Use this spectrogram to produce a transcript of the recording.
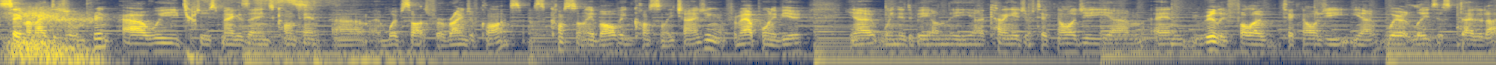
CMMA Digital and Print, uh, we produce magazines, content um, and websites for a range of clients. It's constantly evolving, constantly changing and from our point of view, you know, we need to be on the uh, cutting edge of technology um, and really follow technology, you know, where it leads us day to day.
